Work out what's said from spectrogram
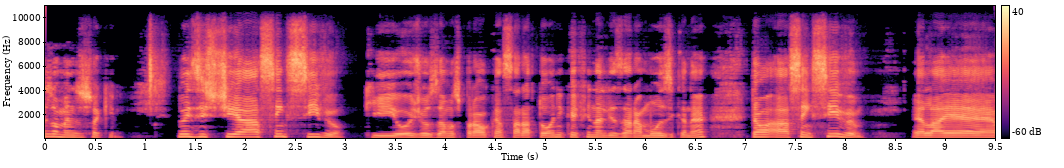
mais ou menos isso aqui. Não existia a sensível que hoje usamos para alcançar a tônica e finalizar a música, né? Então a sensível, ela é,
